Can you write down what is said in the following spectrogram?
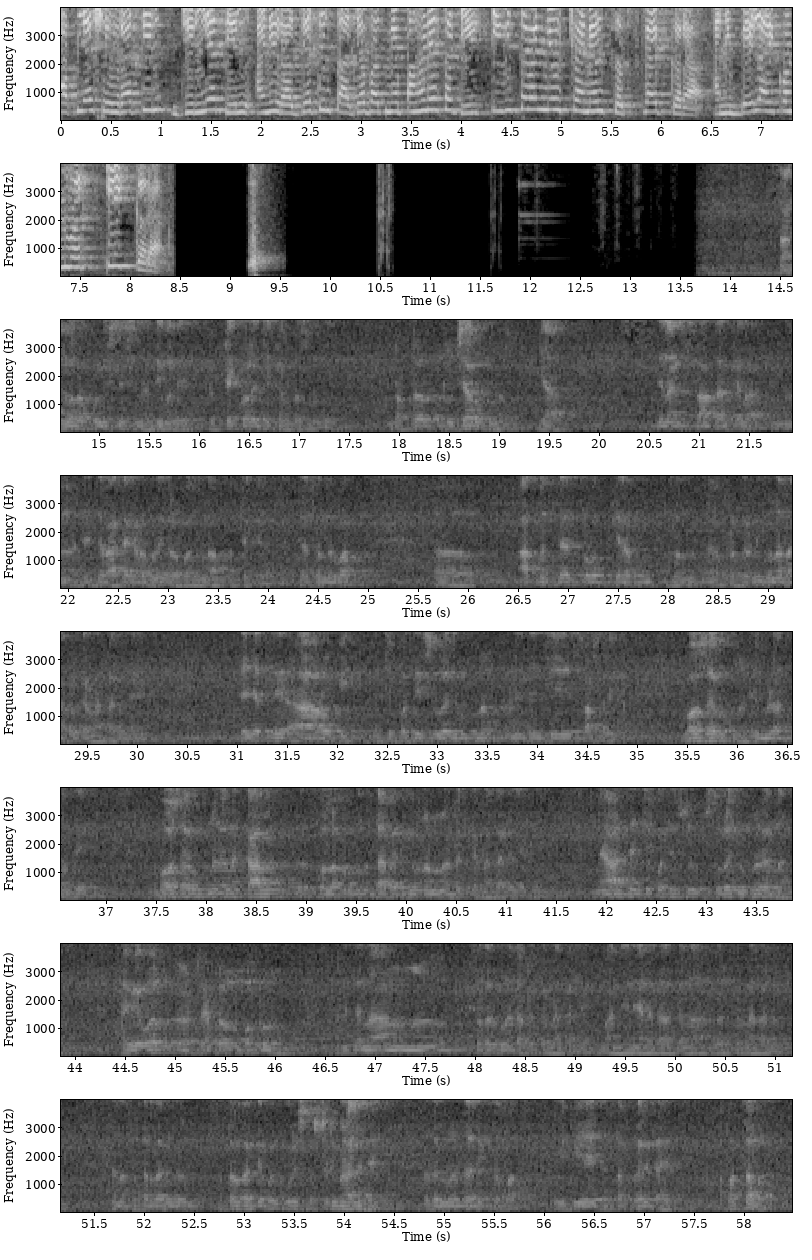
आपल्या शहरातील जिल्ह्यातील आणि राज्यातील ताज्या बातम्या पाहण्यासाठी TV seven news channel subscribe करा आणि बेल आयकॉनवर क्लिक करा. सांगोला पोलीस स्टेशन हद्दीमध्ये रेप्टेक कॉलेजच्या कॅम्पसमध्ये डॉक्टर रुचा रुकनर या दिनांक सहा तारखेला त्यांच्या राहत्या घरामध्ये गळफास घेऊन आत्महत्या केल्या होत्या. त्या संदर्भात आत्महत्या प्रवत केल्या प्रकरणी गुन्हा दाखल करण्यात आलेला त्याच्यातले आरोपी त्यांचे पती सूरज रुकनर आणि त्यांचे सासरे भाऊसाहेब रुकनर हे मिळत नव्हते. भाऊसाहेब रुकनर यांना काल कोल्हापूरमधून ताब्यात घेऊन आणून अटक करण्यात आलेली आहे. आणि आज त्यांचे पती सु सूरज रुकनर यांना हायवेवर ट्रॅप लावून पकडून आणि त्यांना आणून सदर गुन्ह्यात अटक करण्यात आली. मान्य न्यायालयात आज त्यांना हजर करण्यात आलं होतं. त्यांना सतरा तारखे सतरा तारखेपर्यंत पोलीस कस्टडी मिळालेली आहे. सदर गुन्ह्याचा अधिक तपास ए पी आय जगताप करीत आहे. तपास चालू आहे.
